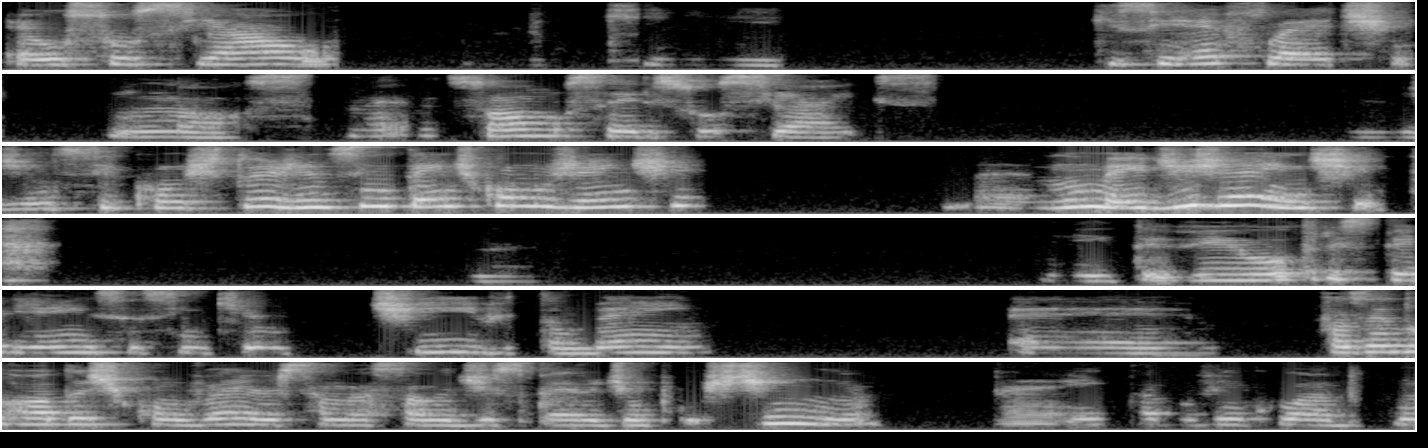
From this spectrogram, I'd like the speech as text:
É o social que, que se reflete em nós, né? Somos seres sociais. A gente se constitui, a gente se entende como gente né, no meio de gente. E teve outra experiência assim que eu tive também, é, fazendo rodas de conversa na sala de espera de um postinho. né, e estava vinculado com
